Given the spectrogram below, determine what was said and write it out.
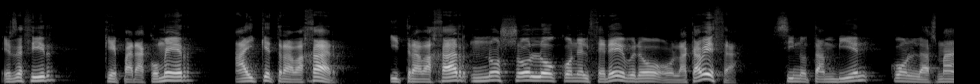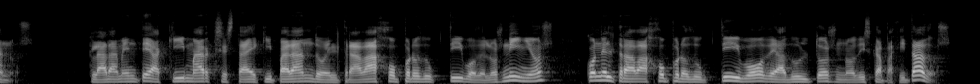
Es decir, que para comer hay que trabajar, y trabajar no solo con el cerebro o la cabeza, sino también con las manos. Claramente aquí Marx está equiparando el trabajo productivo de los niños con el trabajo productivo de adultos no discapacitados.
